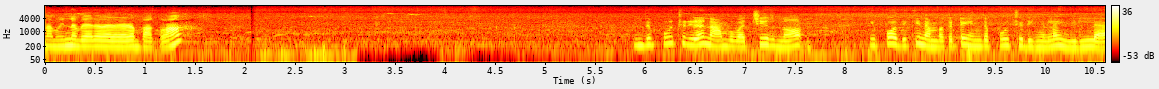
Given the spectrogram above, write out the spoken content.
நம்ம இன்னும் வேறு வேறு இடம் பார்க்கலாம். இந்த பூச்செடியெலாம் நாம் வச்சுருந்தோம். இப்போதைக்கு நம்மக்கிட்ட இந்த பூச்செடிங்கள்லாம் இல்லை.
